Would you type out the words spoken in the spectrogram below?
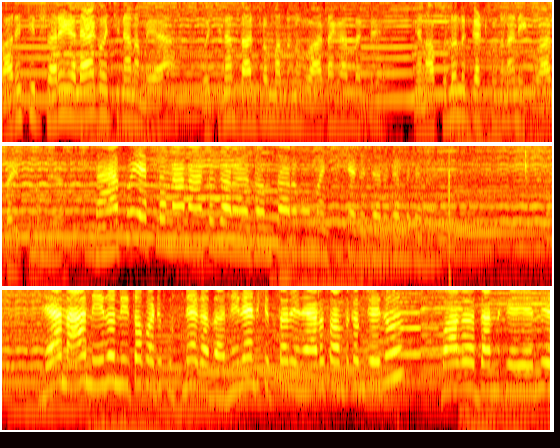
పరిస్థితి సరిగా లేక వచ్చినానమ్మయ్య వచ్చిన దాంట్లో మళ్ళీ నువ్వు వాటా కావాలంటే నేను అప్పులకు కట్టుకున్నా నీకు వాటా ఇస్తున్నామ్మయ్య నాకు ఎట్లనా నాకు జరగ సంసారము మంచి చెడు జరగాలి కదా. ఏనా నేను నీతో పాటు పుట్టినా కదా నేనేంటికి ఇస్తాను నేను ఏడ సంతకం చేయను? బాగా దానికి వెళ్ళి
